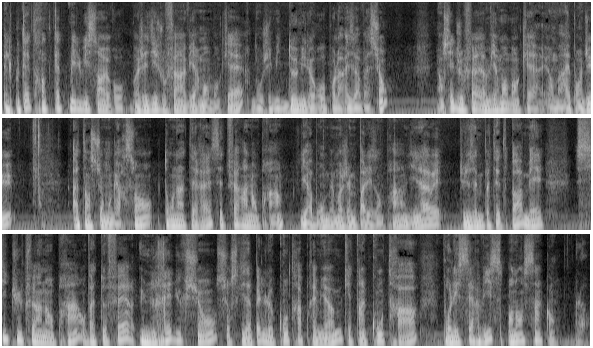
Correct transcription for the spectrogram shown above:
elle coûtait 34 800 euros. Moi, j'ai dit, je vous fais un virement bancaire. Donc, j'ai mis 2000 euros pour la réservation. Et ensuite, je vous fais un virement bancaire. Et on m'a répondu, attention mon garçon, ton intérêt c'est de faire un emprunt. Je dis ah bon, mais moi j'aime pas les emprunts. Il dit ah oui, tu les aimes peut-être pas, mais si tu fais un emprunt, on va te faire une réduction sur ce qu'ils appellent le contrat premium, qui est un contrat pour les services pendant 5 ans. Alors,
